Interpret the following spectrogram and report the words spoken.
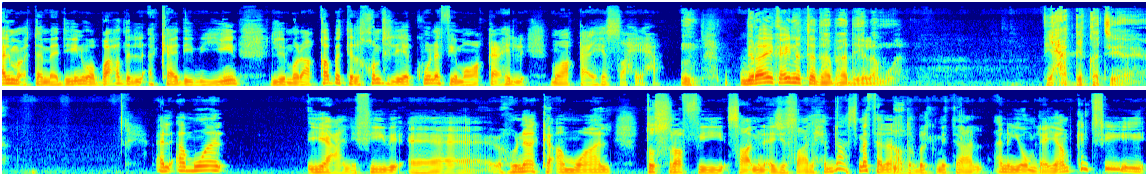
المعتمدين وبعض الأكاديميين لمراقبة الخمس ليكون في مواقعه مواقعه الصحيحة. برأيك أين تذهب هذه الأموال؟ في حقيقتها الأموال يعني في آه، هناك أموال تصرف في من أجل صالح الناس، مثلا أضرب لك مثال. أنا يوم من الأيام كنت في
